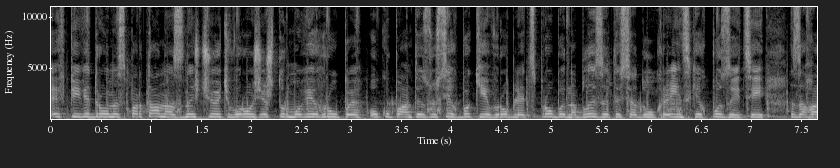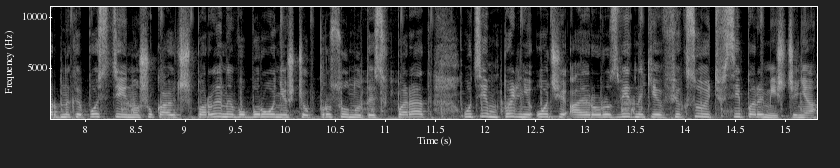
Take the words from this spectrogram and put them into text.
FPV-дрони Спартана знищують ворожі штурмові групи. Окупанти з усіх боків роблять спроби наблизитися до українських позицій. Загарбники постійно шукають шпарини в обороні, щоб просунутись вперед. Утім, пильні очі аеророзвідників фіксують всі переміщення,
